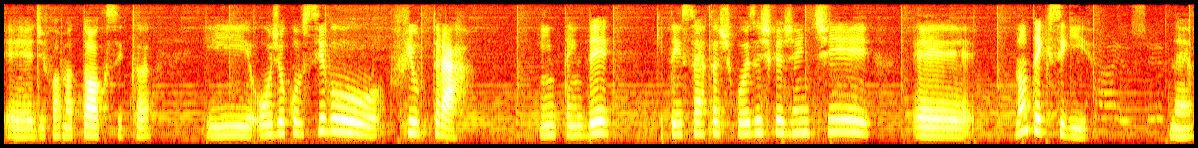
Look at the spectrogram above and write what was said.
é, de forma tóxica. E hoje eu consigo filtrar entender que tem certas coisas que a gente é, não tem que seguir, né?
